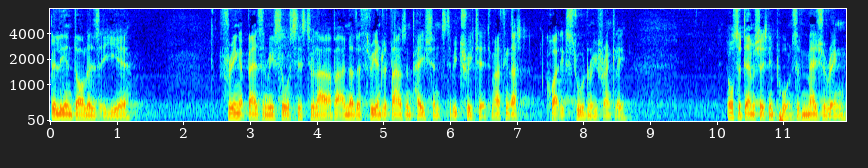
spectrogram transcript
billion a year, freeing up beds and resources to allow about another 300,000 patients to be treated. I think that's quite extraordinary, frankly. It also demonstrates the importance of measuring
